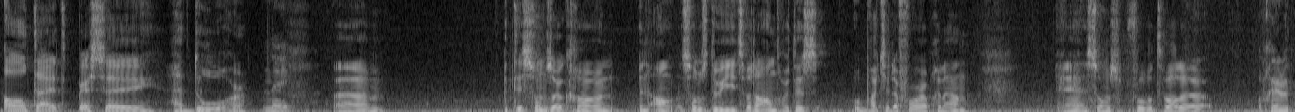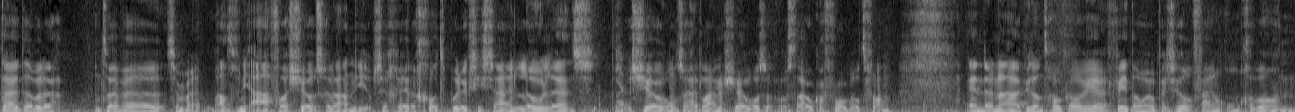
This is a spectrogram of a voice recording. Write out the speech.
altijd per se het doel, hoor. Nee? Ehm, het is soms ook gewoon een soms doe je iets wat een antwoord is op wat je daarvoor hebt gedaan. En soms bijvoorbeeld, we hadden op een gegeven moment tijd dat we daar. Want we hebben zeg maar, een aantal van die AVA-shows gedaan die op zich hele grote producties zijn. Lowlands Ja. show, onze headliner show, was, was daar ook een voorbeeld van. En daarna heb je dan toch ook alweer, vind je het dan opeens heel fijn om gewoon,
